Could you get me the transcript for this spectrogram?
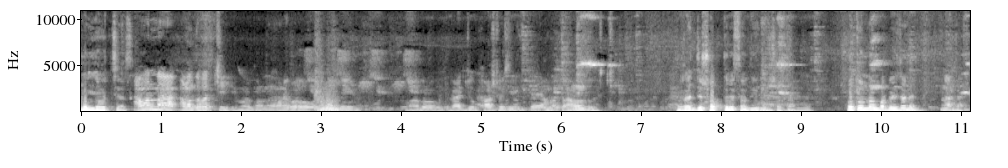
আনন্দ হচ্ছে আজকে? আমার না আনন্দ হচ্ছে। মনে করো মনে করো রাজ্য ফার্স্ট হয়েছে তাই আমার তো আনন্দ হচ্ছে। রাজ্যের সপ্তম স্থান দিয়ে কত নাম্বার পেয়ে জানেন? না জানি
